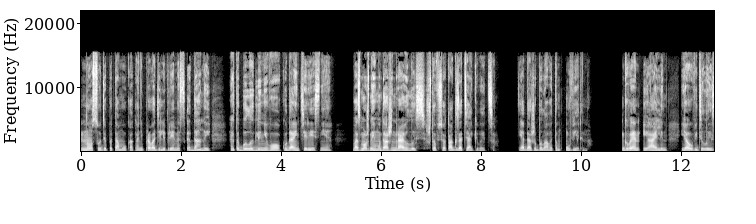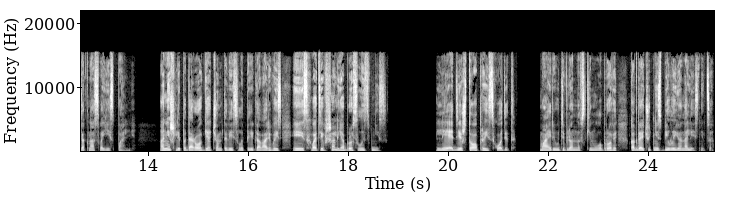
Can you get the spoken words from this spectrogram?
но, судя по тому, как они проводили время с Эданой, это было для него куда интереснее. Возможно, ему даже нравилось, что все так затягивается. Я даже была в этом уверена. Гвен и Айлин я увидела из окна своей спальни. Они шли по дороге, о чем то весело переговариваясь, и, схватив шаль, я бросилась вниз. «Леди, что происходит?» Майри удивленно вскинула брови, когда я чуть не сбила ее на лестнице.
